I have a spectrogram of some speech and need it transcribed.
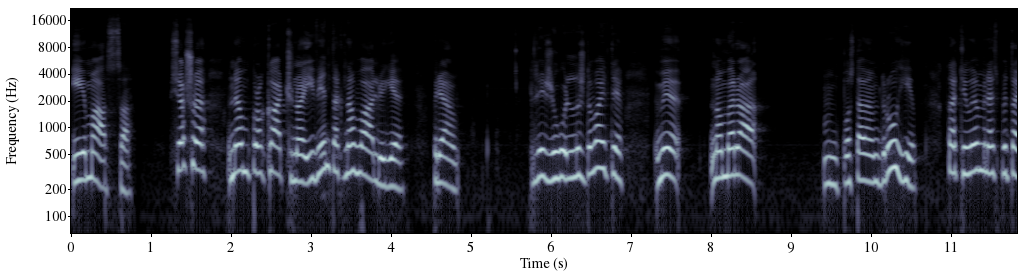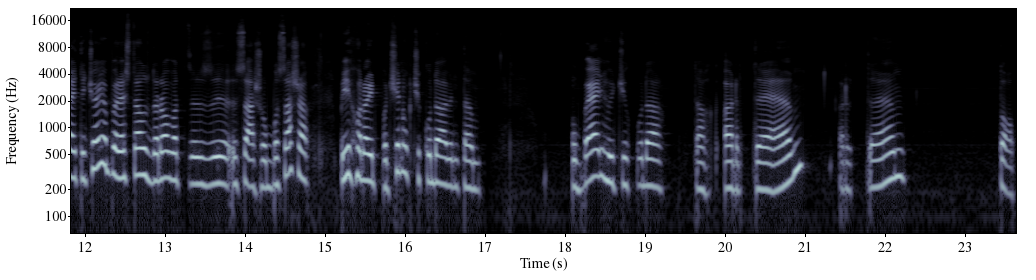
і маса. Все, що в ньому прокачано, і він так навалює. Прям. Жигуль, лиш давайте ми номера поставимо другі. Кстати, ви мене спитаєте, чого я перестав здороватися з Сашою, бо Саша поїхав на відпочинок чи куди він там? У Бельгію чи куди. Так, Артем. Артем. Топ.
